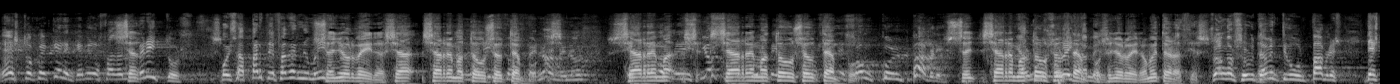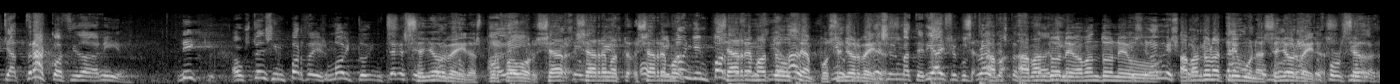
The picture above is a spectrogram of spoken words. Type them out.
Isto que queren que vengas facer numeritos. Pois aparte de fazer numeritos. Señor Beira, xa xa rematou o seu tempo. Xa rema, xa rematou o seu tempo. Son culpables. Se, xa rematou o seu tempo, señor Beira. Moitas gracias. Son absolutamente culpables deste atraco á ciudadanía. Di que a ustedes importa moito interese Señor moito Beiras, por favor, xa, xa, rematou, xa, remo, xa rematou o tempo, señor Beiras. Materiais e culturais abandone, abandone, o, abandone a tribuna, señor Beiras. Xa,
